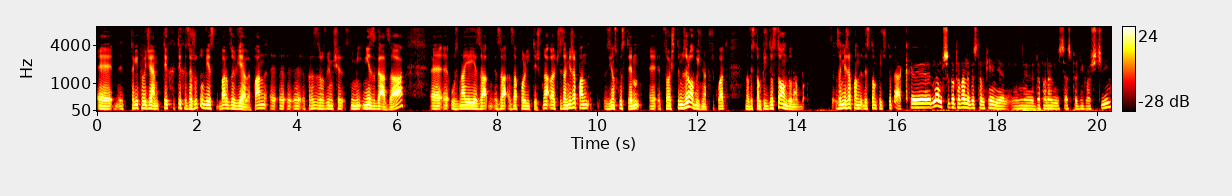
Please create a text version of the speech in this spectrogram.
E, tak jak powiedziałem, tych, tych zarzutów jest bardzo wiele. Pan prezes, rozumiem, się z nimi nie zgadza. E, e, uznaje je za, za, za polityczne, ale czy zamierza Pan w związku z tym e, coś z tym zrobić, na przykład no, wystąpić do sądu? No, bo zamierza Pan wystąpić do... Tak, mam przygotowane wystąpienie do Pana Ministra Sprawiedliwości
